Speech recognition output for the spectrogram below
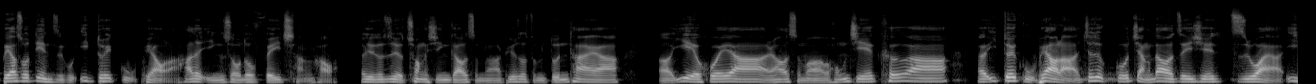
不要说电子股，一堆股票啦，它的营收都非常好，而且都是有创新高什么啊，比如说什么敦泰啊，呃，叶辉啊，然后什么宏杰科啊。还有一堆股票啦，就是我讲到的这些之外啊，一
